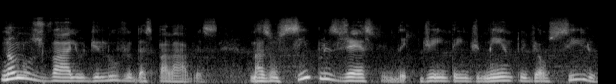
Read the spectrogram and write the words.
Não nos vale o dilúvio das palavras, mas um simples gesto de, entendimento e de auxílio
